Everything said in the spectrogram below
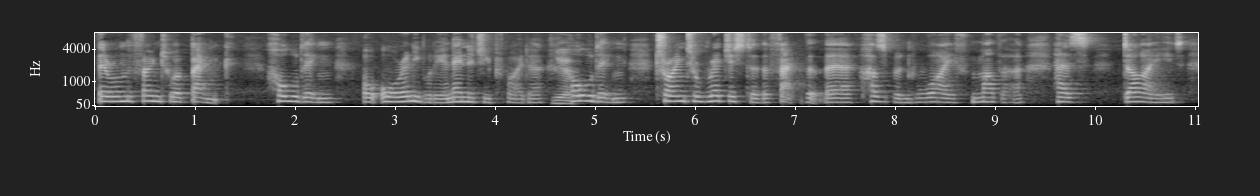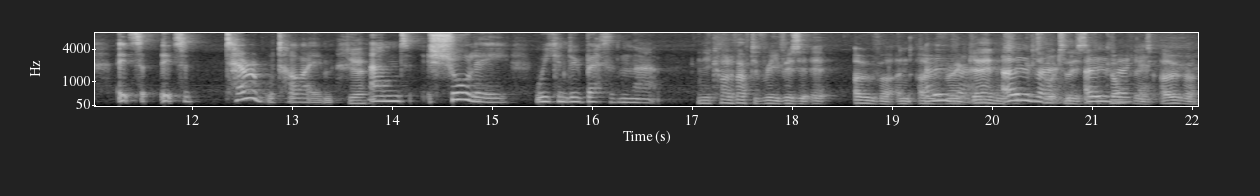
they're on the phone to a bank holding or, or anybody an energy provider Yeah. holding trying to register the fact that their husband wife mother has died it's it's a terrible time Yeah. and surely we can do better than that and you kind of have to revisit it over and over, Over, again over, talk to these different over companies again. over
